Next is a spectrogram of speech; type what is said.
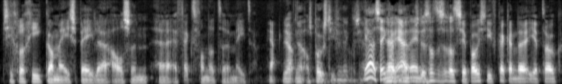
psychologie kan meespelen als een eh, effect van dat eh, meten. Ja. ja. Ja, als positief effect dus. Ja, zeker. Ja, nee, dus dat is, dat is zeer positief. Kijk, en eh, je hebt er ook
